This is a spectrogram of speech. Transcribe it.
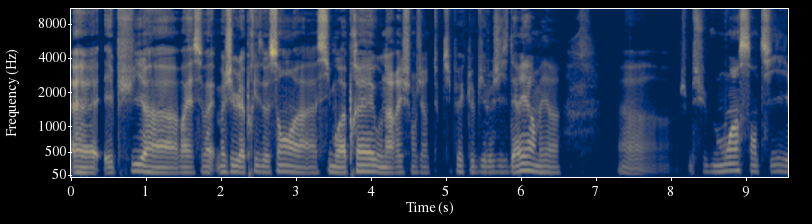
Et puis. Moi, j'ai eu la prise de sang six mois après, où on a réchangé un tout petit peu avec le biologiste derrière, mais je me suis moins senti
